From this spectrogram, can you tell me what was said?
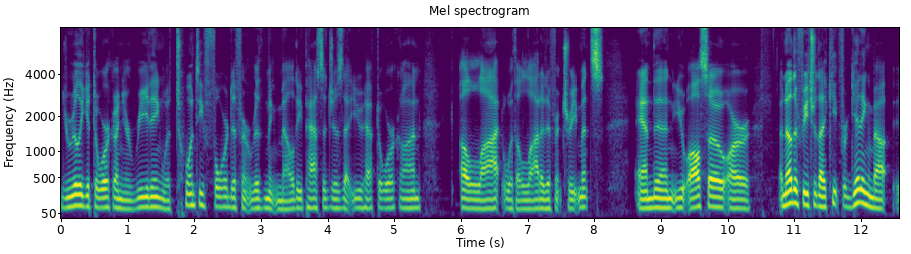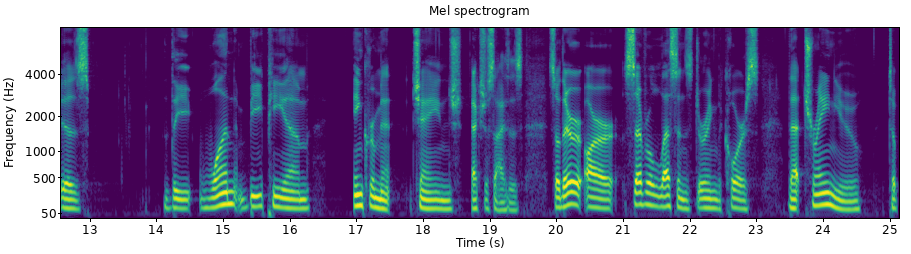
You really get to work on your reading with 24 different rhythmic melody passages that you have to work on a lot with a lot of different treatments. And then you also are another feature that I keep forgetting about is the 1 BPM increment change exercises. So there are several lessons during the course that train you to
